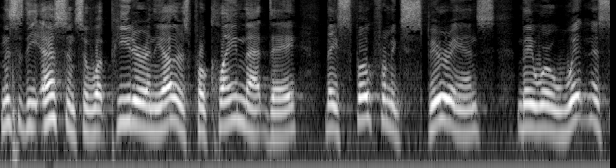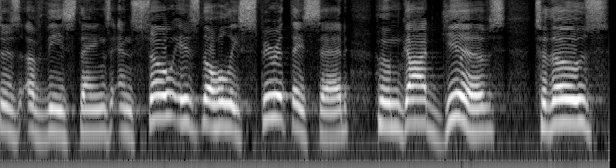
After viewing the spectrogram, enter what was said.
And this is the essence of what Peter and the others proclaimed that day. They spoke from experience, they were witnesses of these things, and so is the Holy Spirit, they said, whom God gives to those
